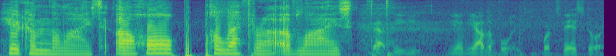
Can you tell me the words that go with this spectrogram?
Here come the lies. A whole plethora of lies. about the you know the other boys? What's their story?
